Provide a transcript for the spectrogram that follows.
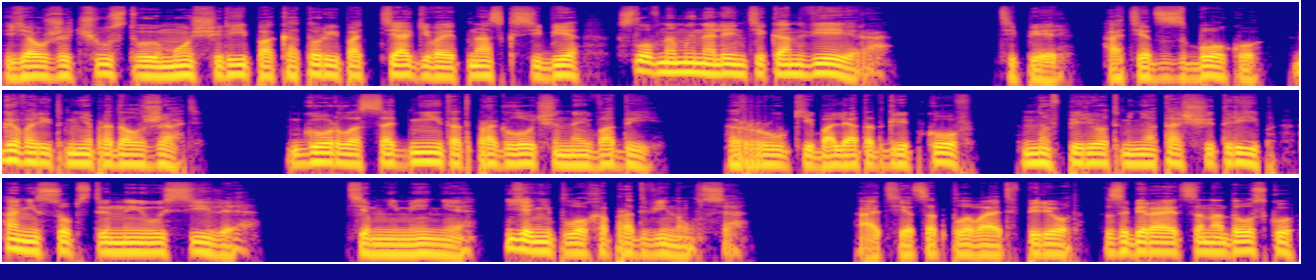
Я уже чувствую мощь Рипа, который подтягивает нас к себе, словно мы на ленте конвейера. Теперь отец сбоку говорит мне продолжать. Горло саднит от проглоченной воды. Руки болят от грибков, но вперед меня тащит Рип, а не собственные усилия. Тем не менее, я неплохо продвинулся. Отец отплывает вперед, забирается на доску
